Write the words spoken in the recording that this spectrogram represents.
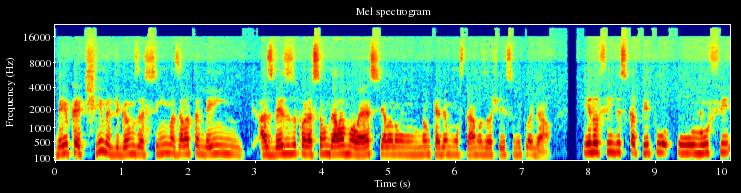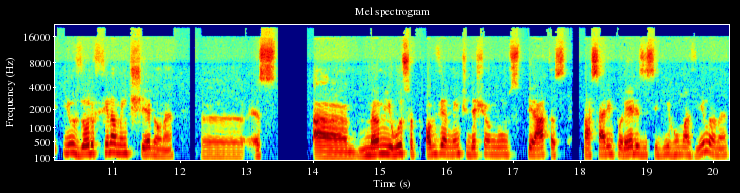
meio cretina, digamos assim, mas ela também. Às vezes o coração dela amolece e ela não, não quer demonstrar, mas eu achei isso muito legal. E no fim desse capítulo, o Luffy e o Zoro finalmente chegam, né? Uh, a Nami e Usopp obviamente deixam alguns piratas passarem por eles e seguir rumo à vila, né?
